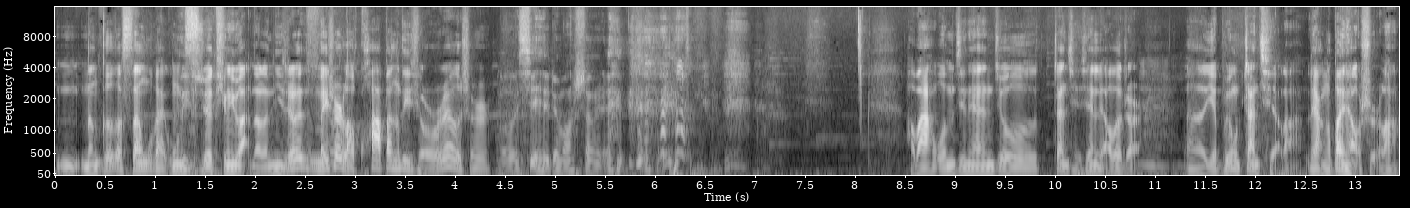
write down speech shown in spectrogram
嗯能隔个三五百公里就觉得挺远的了。你这没事儿老跨半个地球这个事儿，我谢谢这帮圣人。好吧？我们今天就暂且先聊到这儿，嗯呃，也不用暂且了，两个半小时了。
